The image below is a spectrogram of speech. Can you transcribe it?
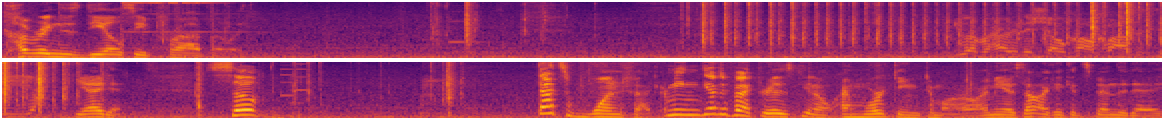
covering this DLC properly. This show called Closet CEO? Yeah, I did. So that's one factor. I mean, the other factor is, you know, I'm working tomorrow. I mean, it's not like I could spend the day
